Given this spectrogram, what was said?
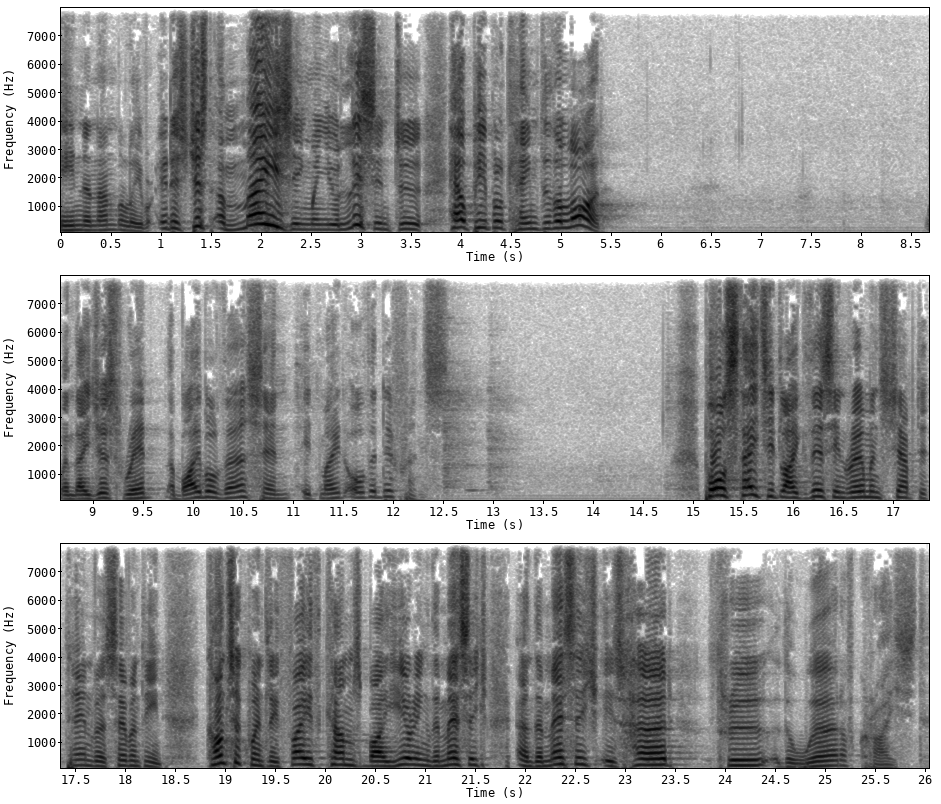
in an unbeliever. It is just amazing when you listen to how people came to the Lord. When they just read a Bible verse and it made all the difference. Paul states it like this in Romans chapter 10, verse 17. Consequently, faith comes by hearing the message, and the message is heard through the word of Christ.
